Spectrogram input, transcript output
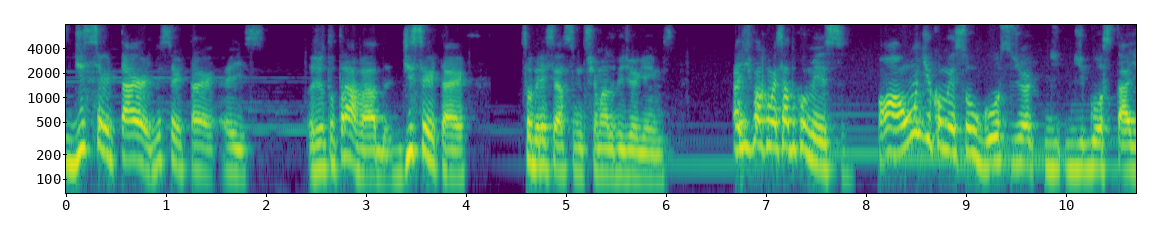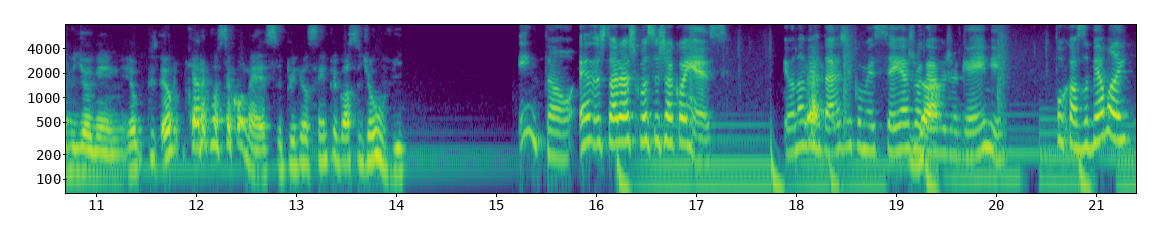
dissertar, dissertar, é isso Hoje eu tô travado. Dissertar sobre esse assunto chamado videogames. A gente vai começar do começo. Aonde começou o gosto de, de, de, gostar de videogame? Eu, eu quero que você comece, porque eu sempre gosto de ouvir. Então, essa história eu acho que você já conhece. Eu, na é. verdade, comecei a jogar já. videogame por causa da minha mãe.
